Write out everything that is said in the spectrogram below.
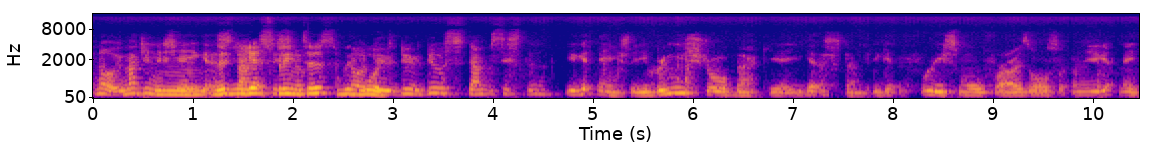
no, imagine this year you mm, get a you stamp get system. splinters with no, wood. Do, do do a stamp system. You get me? So you bring your straw back here. You get a stamp. You get three small fries or something. You get me?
